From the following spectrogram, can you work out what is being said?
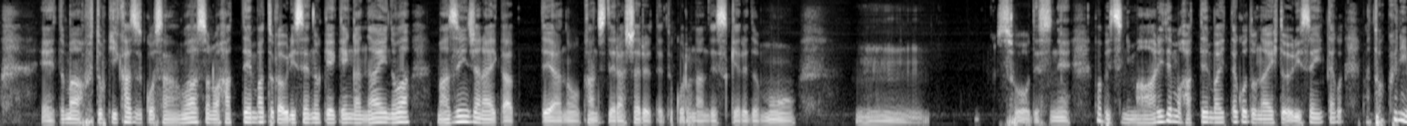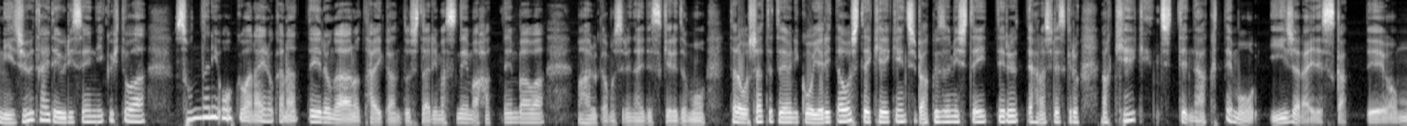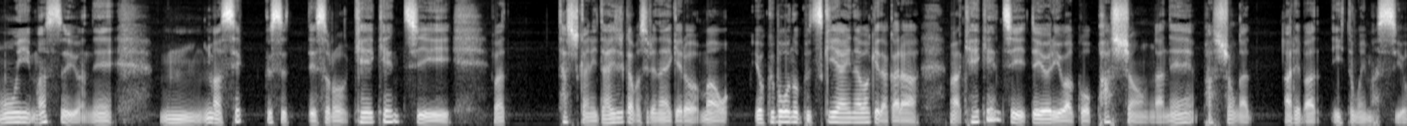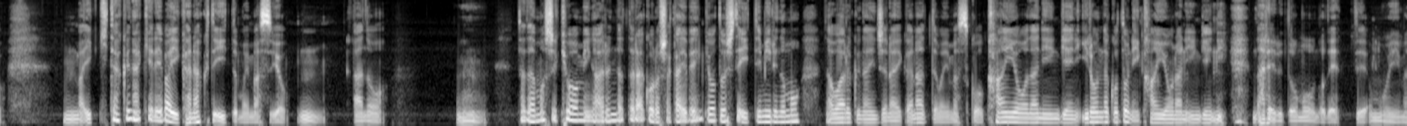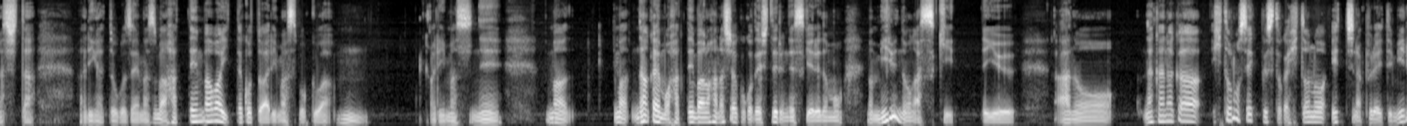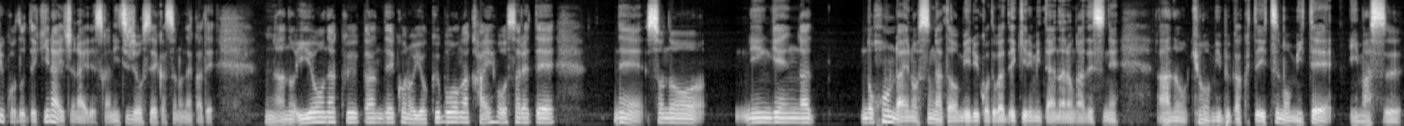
えっ、ー、と、まあ、太木和子さんは、その発展場とか売り線の経験がないのは、まずいんじゃないかって、あの、感じてらっしゃるってところなんですけれども、うん、そうですね。まあ、別に周りでも発展場行ったことない人、売り線行ったこと、まあ、特に20代で売り線に行く人はそんなに多くはないのかなっていうのがあの体感としてありますね。まあ、発展場は、まあ、あるかもしれないですけれども、ただおっしゃってたようにこうやり倒して経験値爆積みしていってるって話ですけど、まあ、経験値ってなくてもいいじゃないですかって思いますよね。うん、まあ、セックスってで、その経験値は確かに大事かもしれないけど、まあ、欲望のぶつけ合いなわけだから、まあ、経験値っていうよりは、こう、パッションがね、パッションがあればいいと思いますよ。うん、まあ、行きたくなければ行かなくていいと思いますよ。うん。あの、うん。ただもし興味があるんだったら、この社会勉強として行ってみるのも悪くないんじゃないかなって思います。こう、寛容な人間に、いろんなことに寛容な人間に なれると思うのでって思いました。ありがとうございます。まあ、発展場は行ったことあります、僕は。うん。ありますね。まあ、まあ、何回も発展場の話はここでしてるんですけれども、まあ、見るのが好きっていう、あの、なかなか人のセックスとか人のエッチなプレイって見ることできないじゃないですか、日常生活の中で。あの異様な空間でこの欲望が解放されて、ね、その人間が、の本来の姿を見ることができるみたいなのがですね、あの、興味深くていつも見ています。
